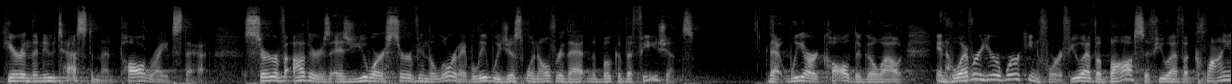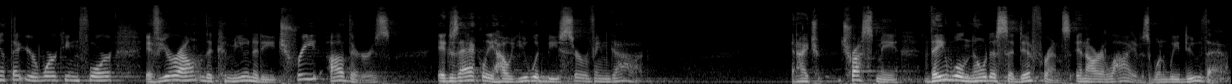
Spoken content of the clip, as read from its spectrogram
here in the New Testament. Paul writes that. Serve others as you are serving the Lord. I believe we just went over that in the book of Ephesians that we are called to go out and whoever you're working for, if you have a boss, if you have a client that you're working for, if you're out in the community, treat others exactly how you would be serving God. And I tr- trust me, they will notice a difference in our lives when we do that.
